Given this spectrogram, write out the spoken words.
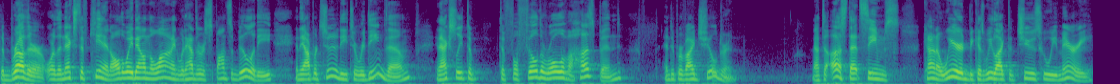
the brother or the next of kin, all the way down the line, would have the responsibility and the opportunity to redeem them and actually to, to fulfill the role of a husband and to provide children. Now, to us, that seems kind of weird because we like to choose who we marry.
